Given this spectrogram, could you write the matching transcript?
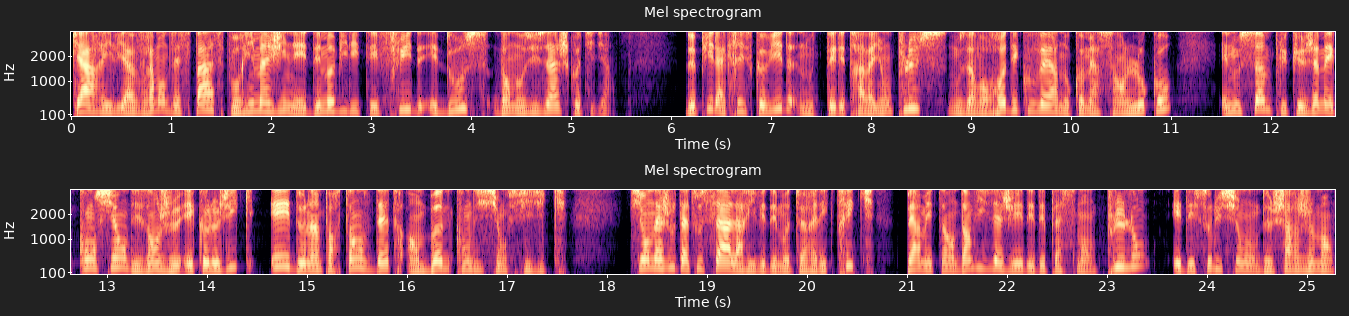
car il y a vraiment de l'espace pour imaginer des mobilités fluides et douces dans nos usages quotidiens. Depuis la crise Covid, nous télétravaillons plus, nous avons redécouvert nos commerçants locaux et nous sommes plus que jamais conscients des enjeux écologiques et de l'importance d'être en bonne condition physique. Si on ajoute à tout ça l'arrivée des moteurs électriques, permettant d'envisager des déplacements plus longs et des solutions de chargement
